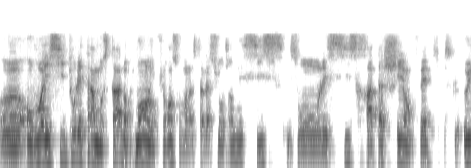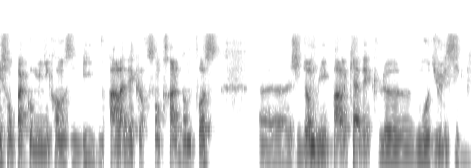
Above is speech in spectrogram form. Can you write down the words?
On voit ici tous les thermostats. Donc moi, en l'occurrence, sur mon installation, j'en ai six. Ils sont les six rattachés en fait, parce qu'eux, ils ne sont pas communicants en Zigbee. Ils parlent avec leur centrale d'Anfos. Euh, JDOM, lui, parle qu'avec le module Zigbee.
